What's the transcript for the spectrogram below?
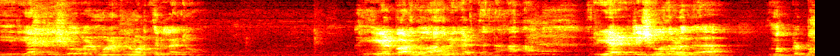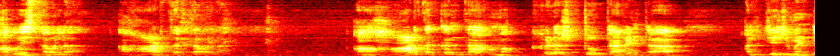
ಈ ರಿಯಾಲಿಟಿ ಶೋಗಳನ್ನ ಮಾಡಿ ನೋಡ್ತಿರಲ್ಲ ನೀವು. ಹೇಳ್ಬಾರ್ದು, ಆದರೂ ಹೇಳ್ತಾನೆ. ರಿಯಾಲಿಟಿ ಶೋದೊಳಗೆ ಮಕ್ಕಳು ಭಾಗವಹಿಸ್ತಾವಲ್ಲ. ಆ ಹಾಡ್ತಾ ಇರ್ತಾವಲ್ಲ ಆ ಹಾಡ್ತಕ್ಕಂಥ ಮಕ್ಕಳಷ್ಟು ಟ್ಯಾಲೆಂಟ ಅಲ್ಲಿ ಜಜ್ಮೆಂಟ್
